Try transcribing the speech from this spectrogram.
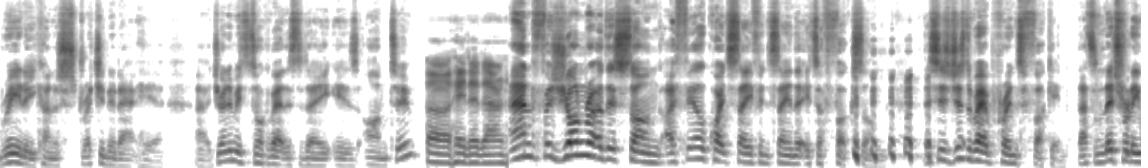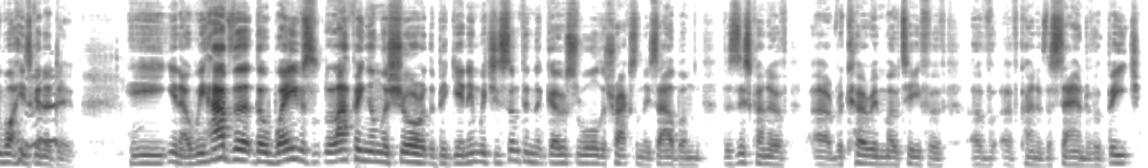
really kind of stretching it out here. Uh, joining me to talk about this today is Anhtu. Uh, hey there, Darren. And for genre of this song, I feel quite safe in saying that it's a fuck song. this is just about Prince fucking. That's literally what he's going to do. He, you know, we have the the waves lapping on the shore at the beginning, which is something that goes through all the tracks on this album. There's this kind of uh, recurring motif of, of of kind of the sound of a beach,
